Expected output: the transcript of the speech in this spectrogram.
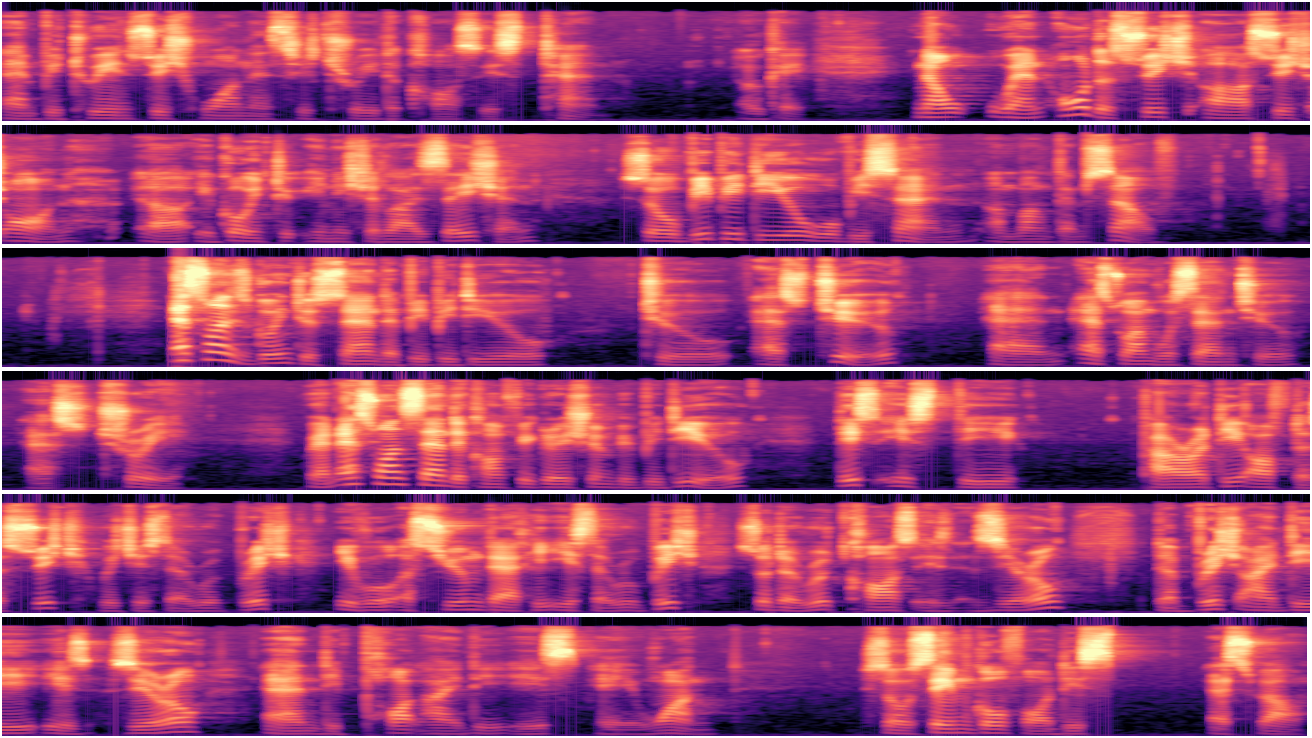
And between switch 1 and switch 3, the cost is 10. Okay. Now, when all the switch are switched on, uh, it go into initialization. So BPDU will be sent among themselves. S1 is going to send the BPDU to S2 and S1 will send to S3. When S1 send the configuration BPDU, this is the priority of the switch, which is the root bridge. It will assume that he is the root bridge, so the root cost is 0, the bridge ID is 0, and the port ID is a 1. So same go for this as well.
